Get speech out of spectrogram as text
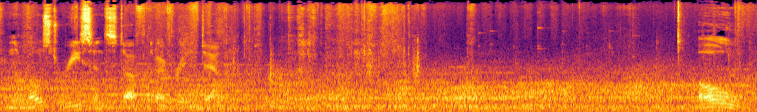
From the most recent stuff that I've written down. Oh,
